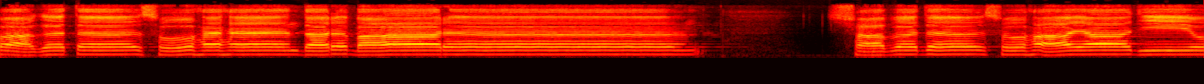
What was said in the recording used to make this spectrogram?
ਭਗਤ ਸੋਹੈ ਦਰਬਾਰ। ਸ਼ਬਦ ਸੁਹਾਇਆ ਜੀਓ।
